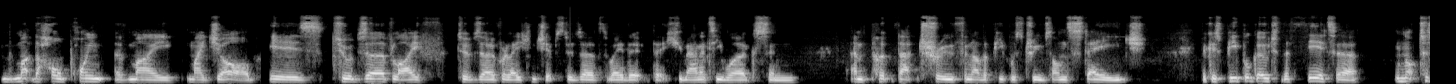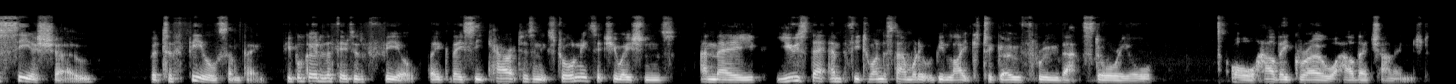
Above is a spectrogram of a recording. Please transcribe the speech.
my, the whole point of my my job is to observe life, to observe relationships, to observe the way that, that humanity works, and and put that truth and other people's truths on stage, because people go to the theatre not to see a show, but to feel something. People go to the theatre to feel. They, they see characters in extraordinary situations and they use their empathy to understand what it would be like to go through that story or, or how they grow or how they're challenged.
